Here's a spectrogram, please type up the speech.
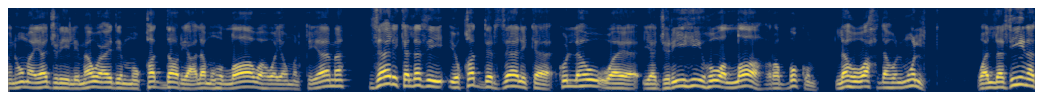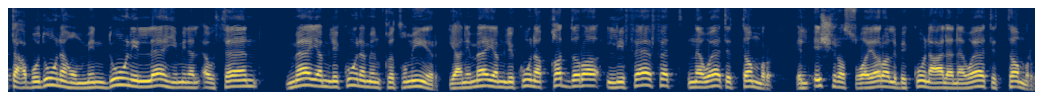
منهما يجري لموعد مقدر يعلمه الله وهو يوم القيامة. ذلك الذي يقدر ذلك كله ويجريه هو الله ربكم له وحده الملك. والذين تعبدونهم من دون الله من الأوثان ما يملكون من قطمير يعني ما يملكون قدر لفافة نواة التمر القشرة الصغيرة اللي بتكون على نواة التمر.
